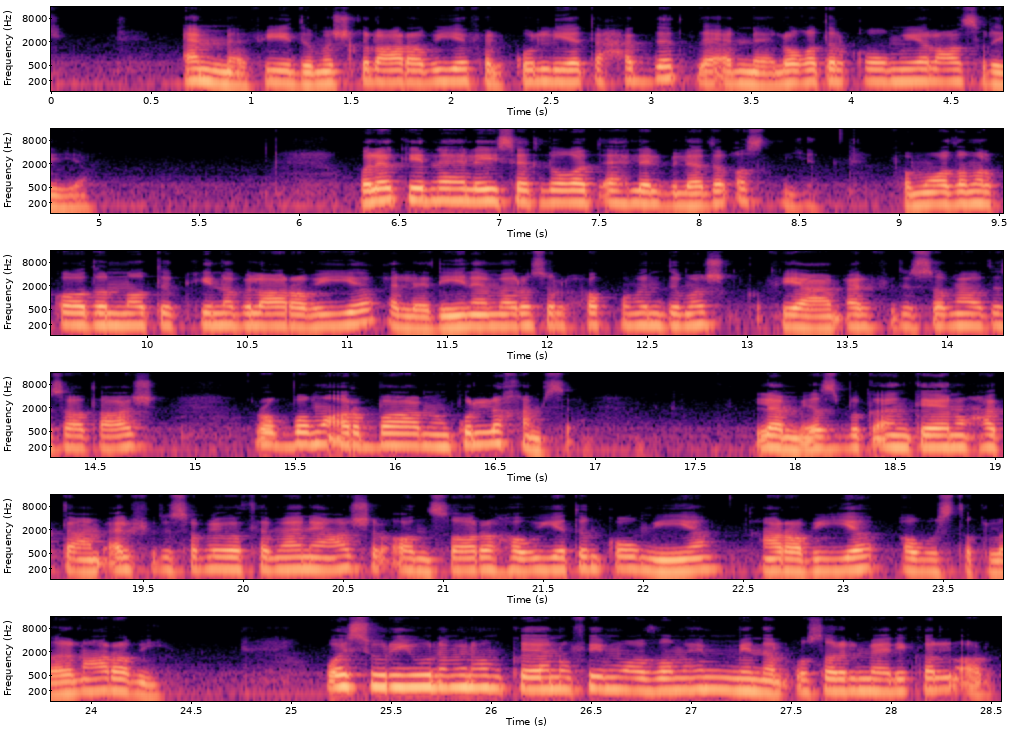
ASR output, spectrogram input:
أما في دمشق العربية فالكل يتحدث لأن لغة القومية العصرية ولكنها ليست لغة أهل البلاد الأصلية. فمعظم القادة الناطقين بالعربية الذين مارسوا الحكم من دمشق في عام 1919 ربما أربعة من كل خمسة. لم يسبق أن كانوا حتى عام 1918 أنصار هوية قومية عربية أو استقلال عربي. والسوريون منهم كانوا في معظمهم من الأسر المالكة للأرض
